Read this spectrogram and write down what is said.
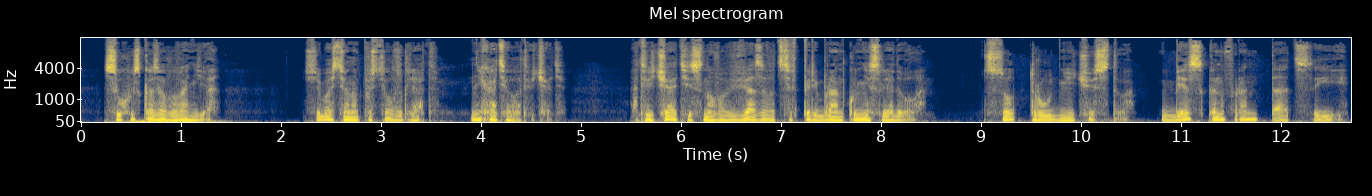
— сухо сказал Ванья. Себастьян опустил взгляд. Не хотел отвечать. Отвечать и снова ввязываться в перебранку не следовало. Сотрудничество. Без конфронтации.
